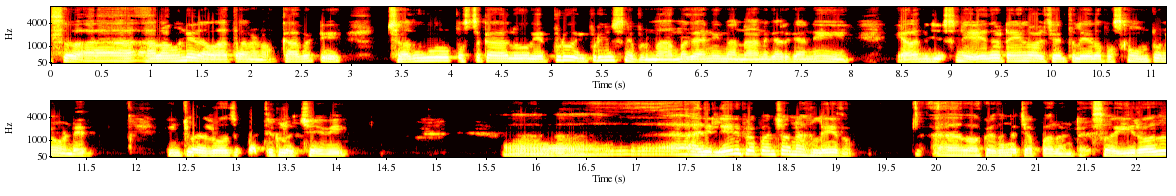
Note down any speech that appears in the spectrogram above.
సో, అలా ఉండేది ఆ వాతావరణం. కాబట్టి చదువు, పుస్తకాలు ఎప్పుడు ఎప్పుడు చూసిన ఇప్పుడు మా అమ్మ కానీ మా నాన్నగారు కానీ ఎవరిని చూసినా ఏదో టైంలో వాళ్ళ చేతిలో ఏదో పుస్తకం ఉంటూనే ఉండేది. ఇంట్లో రోజు పత్రికలు వచ్చేవి అది లేని ప్రపంచం నాకు లేదు. ఒక విధంగా చెప్పాలంటే. సో, ఈరోజు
